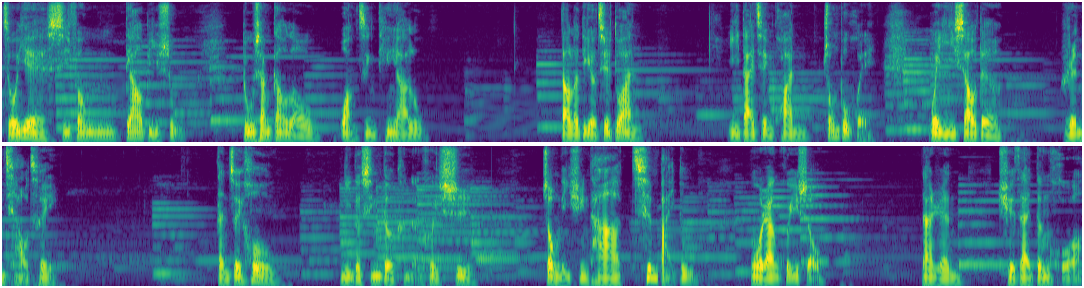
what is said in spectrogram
昨夜西风凋碧树，独上高楼。望尽天涯路。到了第二阶段，衣带渐宽终不悔，为伊消得人憔悴。但最后，你的心得可能会是：众里寻他千百度，蓦然回首，那人却在灯火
